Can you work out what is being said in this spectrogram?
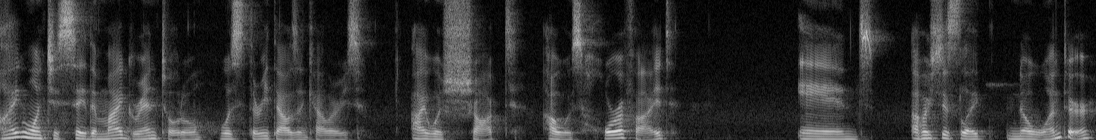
I want to say that my grand total was 3,000 calories. I was shocked. I was horrified. And I was just like, no wonder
